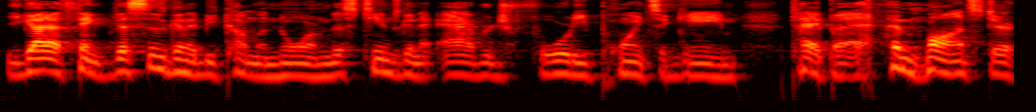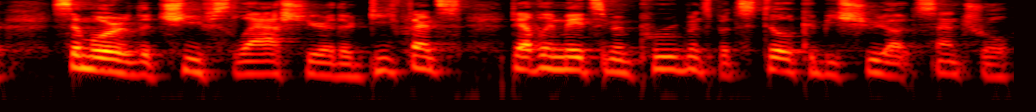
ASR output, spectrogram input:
You got to think this is going to become a norm. This team's going to average 40 points a game type of monster, similar to the Chiefs last year. Their defense definitely made some improvements, but still could be shootout central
